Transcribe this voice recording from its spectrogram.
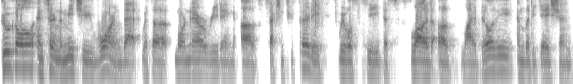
Google and certain Amici warned that with a more narrow reading of Section 230, we will see this flood of liability and litigation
